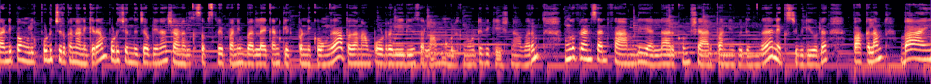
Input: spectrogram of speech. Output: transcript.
கண்டிப்பாக உங்களுக்கு பிடிச்சிருக்குன்னு நினைக்கிறேன். பிடிச்சிருந்துச்சு அப்படின்னா சேனலுக்கு சப்ஸ்கிரைப் பண்ணி பெல் ஐக்கான் கிளிக் பண்ணிக்கோங்க. அப்போ தான் நான் போடுற வீடியோஸ் எல்லாம் உங்களுக்கு நோட்டிஃபிகேஷனாக வரும். உங்கள் ஃப்ரெண்ட்ஸ் அண்ட் ஃபேமிலி எல்லாருக்கும் ஷேர் பண்ணி விடுங்க. நெக்ஸ்ட் வீடியோவில் பார்க்கலாம். பாய்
